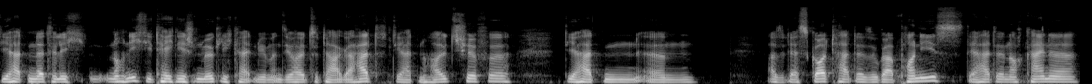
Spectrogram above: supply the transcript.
die hatten natürlich noch nicht die technischen Möglichkeiten, wie man sie heutzutage hat. Die hatten Holzschiffe, die hatten, ähm, also der Scott hatte sogar Ponys, der hatte noch keine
